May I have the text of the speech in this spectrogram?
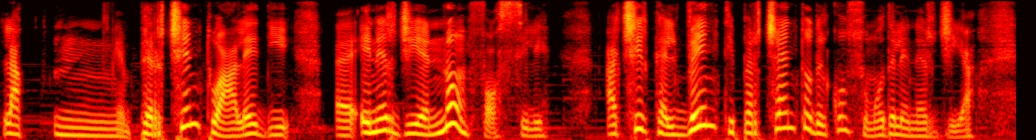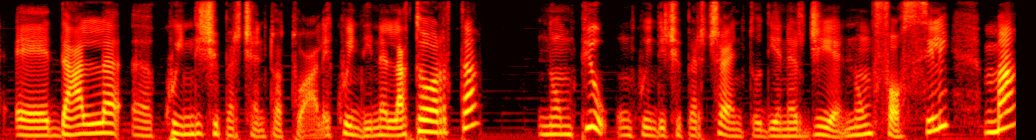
la mh, percentuale di eh, energie non fossili a circa il 20% del consumo dell'energia eh, dal eh, 15% attuale. Quindi nella torta non più un 15% di energie non fossili, ma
